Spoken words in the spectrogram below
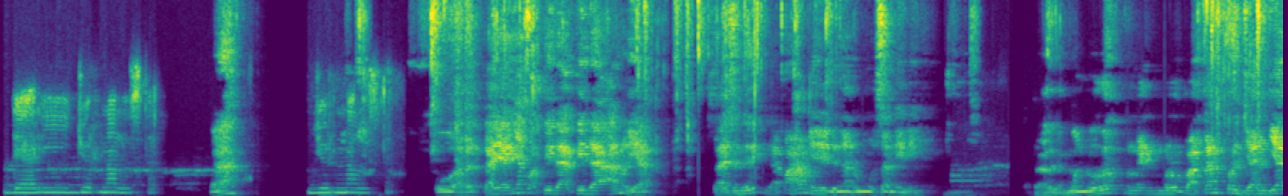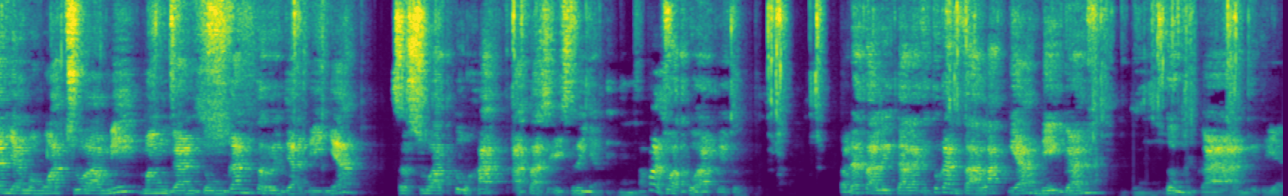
Dari jurnal Ustaz. Hah? Jurnal Ustaz. Wah, kayaknya kok tidak tidak anu ya saya sendiri nggak paham ini dengan rumusan ini. menurut merupakan perjanjian yang memuat suami menggantungkan terjadinya sesuatu hak atas istrinya. Hmm. Apa suatu hak itu? Pada tali talak itu kan talak yang digantungkan gitu ya.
